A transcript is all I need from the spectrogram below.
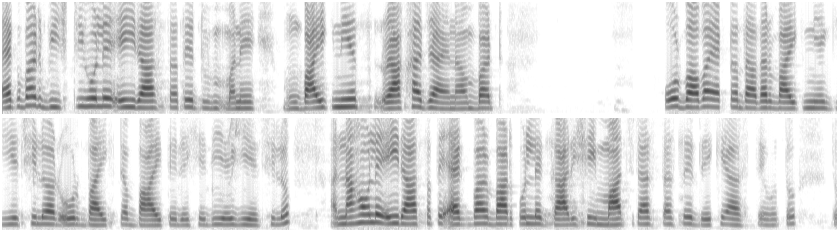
একবার বৃষ্টি হলে এই রাস্তাতে মানে বাইক নিয়ে রাখা যায় না বাট ওর বাবা একটা দাদার বাইক নিয়ে গিয়েছিল আর ওর বাইকটা বাড়িতে রেখে দিয়ে গিয়েছিল। আর না হলে এই রাস্তাতে একবার বার করলে গাড়ি সেই মাছ রাস্তা আস্তে রেখে আসতে হতো। তো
